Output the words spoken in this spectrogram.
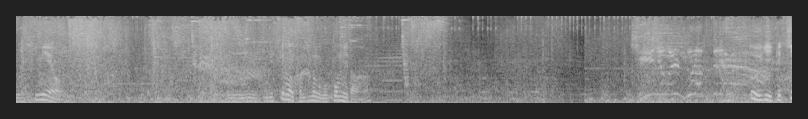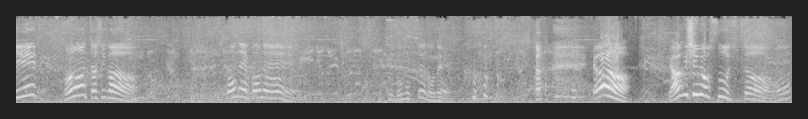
우리 팀이에요. 우리, 팀은 건드는 거 못 봅니다 또 여기 있겠지? 어? 자식아 뻔해 뻔해 너무 세 너네 야! 양심이 없어 진짜 어?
